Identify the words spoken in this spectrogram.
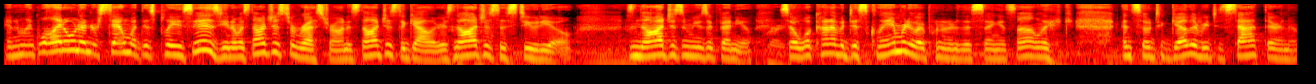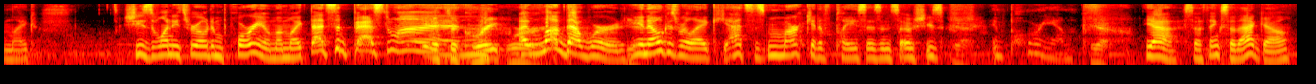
and I'm like, well, I don't understand what this place is. You know, it's not just a restaurant, it's not just a gallery, it's not just a studio. It's not just a music venue. Right. So what kind of a disclaimer do I put under this thing? It's not like, and so together we just sat there, and I'm like. She's the one who threw out Emporium. I'm like, that's the best one. It's a great word. I love that word, Yeah. you know, because we're like, yeah, it's this market of places. And so she's Yeah. Emporium. Yeah. Yeah, so thanks to that gal.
